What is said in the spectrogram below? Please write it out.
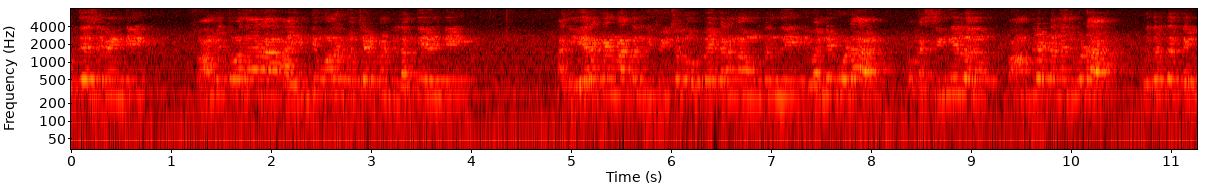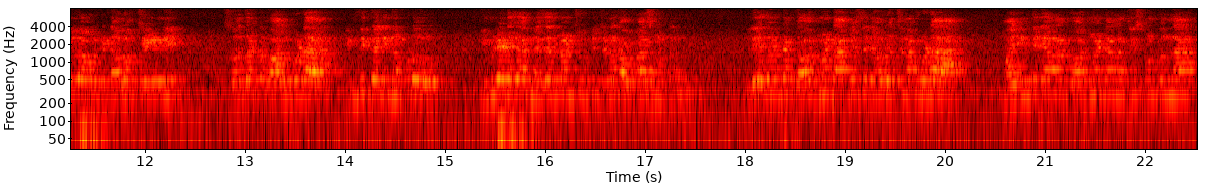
ఉద్దేశం ఏంటి? స్వామిత్వ ద్వారా ఆ ఇంటి ఓనర్కి వచ్చేటువంటి లబ్ధి ఏంటి? అది ఏ రకంగా అతనికి ఫ్యూచర్లో ఉపయోగకరంగా ఉంటుంది? ఇవన్నీ కూడా ఒక సింగిల్ పాంప్లెట్ అనేది కూడా కుదిరితే తెలుగులో ఒకటి డెవలప్ చేయండి. సో దట్ వాళ్ళు కూడా ఇంటికి వెళ్ళినప్పుడు ఇమీడియట్గా మెజర్మెంట్ చూపించడానికి అవకాశం ఉంటుంది. లేదంటే గవర్నమెంట్ ఆఫీసర్ ఎవరు వచ్చినా కూడా మా ఇంటిని ఏమైనా గవర్నమెంట్ ఏమైనా తీసుకుంటుందా?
